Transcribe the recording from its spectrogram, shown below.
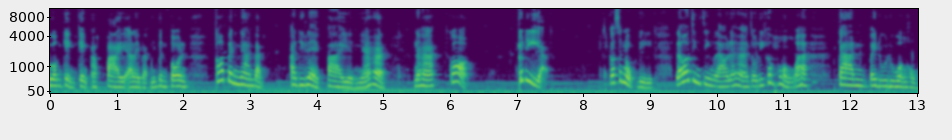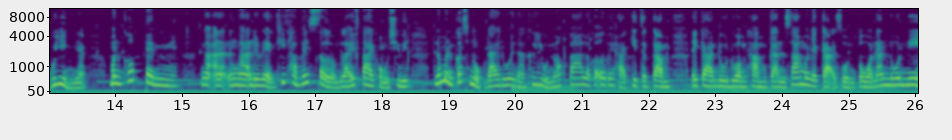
ดวงเก่งๆอับไปอะไรแบบนี้เป็นต้น ก็เป็นงานแบบอดิเรกไปอย่างเงี้ยค่ะนะคะก็ ก็ดีอะก็สนุกดี แล้วก็จริง ๆ แล้วนะคะโจลี่ก็มองว่าการไปดูดวงของผู้หญิงเนี่ย มันก็เป็นงานงานอดิเรกที่ทำให้เสริมไลฟ์สไตล์ของชีวิต แล้วมันก็สนุกได้ด้วยนะ คืออยู่นอกบ้านแล้วก็เออไปหากิจกรรม ในการดูดวงทำกันสร้างบรรยากาศส่วนตัวนั่นนู่นนี่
